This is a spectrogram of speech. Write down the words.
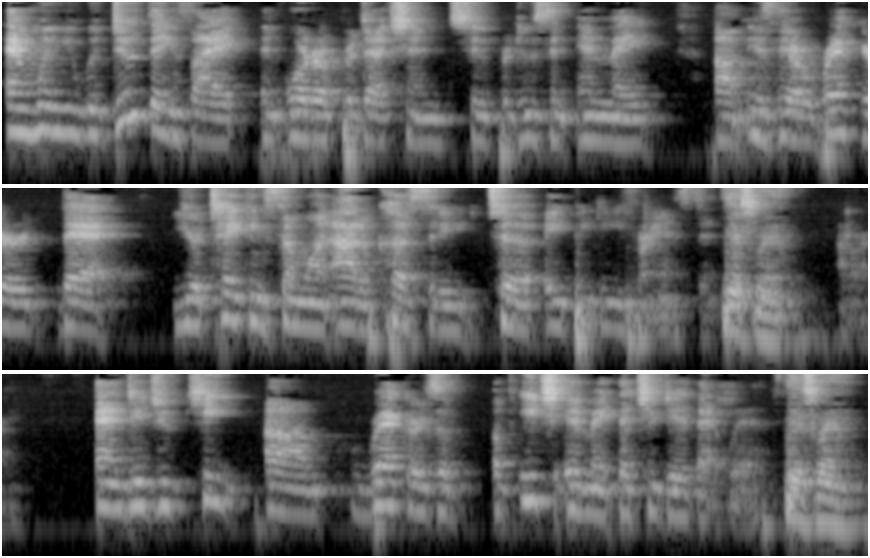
And when you would do things like an order of production to produce an inmate, um, is there a record that you're taking someone out of custody to APD, for instance? Yes, ma'am. All right. And did you keep um, records of, of each inmate that you did that with? Yes, ma'am.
